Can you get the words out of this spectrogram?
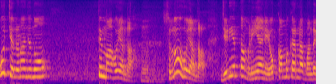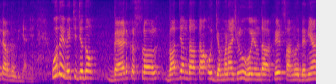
ਉਹ ਚੱਲਣਾ ਜਦੋਂ ਧਿਮਾ ਹੋ ਜਾਂਦਾ ਸਲੋ ਹੋ। ਜਾਂਦਾ ਜਿਹੜੀਆਂ ਧਮਣੀਆਂ ਨੇ ਉਹ ਕੰਮ ਕਰਨਾ ਬੰਦ ਕਰ ਦਿੰਦੀਆਂ ਨੇ। ਉਹਦੇ ਵਿੱਚ ਜਦੋਂ ਬੈਡ ਕੋਲੇਸਟ੍ਰੋਲ ਵੱਧ ਜਾਂਦਾ ਤਾਂ ਉਹ ਜੰਮਣਾ ਸ਼ੁਰੂ ਹੋ ਜਾਂਦਾ ਫਿਰ ਸਾਨੂੰ ਇਦਾਂ ਦੀਆਂ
